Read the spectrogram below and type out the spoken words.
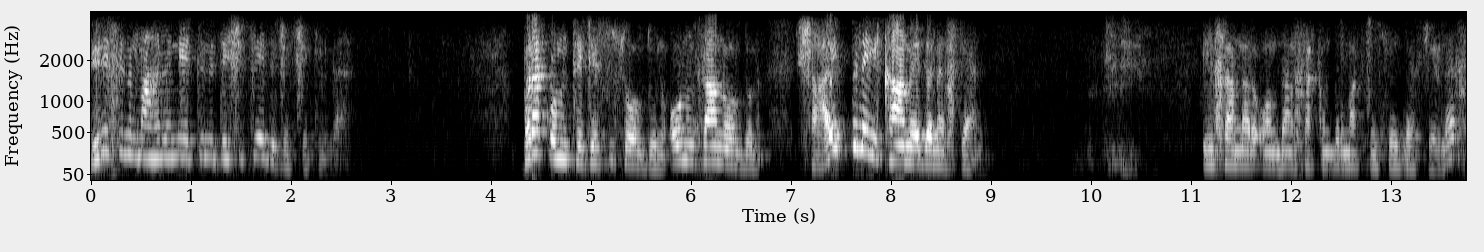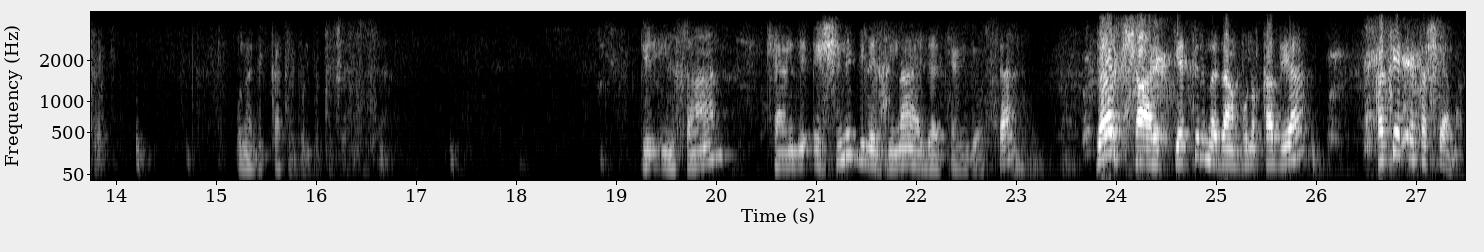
birisinin mahremiyetini deşifre edecek şekilde. Bırak onun tecessüs olduğunu, onun zan olduğunu, şahit bile ikame edemezken insanları ondan sakındırmak için sözler söylersek buna dikkat edin bu tecessüse. Bir insan kendi eşini bile zina ederken görse dört şahit getirmeden bunu kadıya katiyetle taşıyamaz.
